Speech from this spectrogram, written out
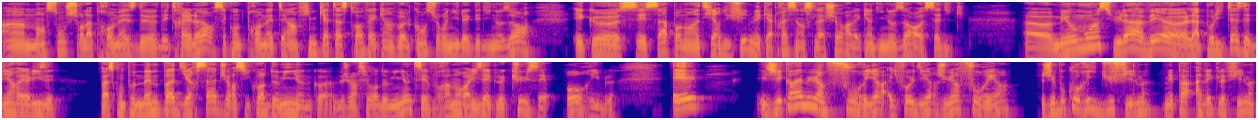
un mensonge sur la promesse de- des trailers, c'est qu'on te promettait un film catastrophe avec un volcan sur une île avec des dinosaures, et que c'est ça pendant un tiers du film, et qu'après c'est un slasher avec un dinosaure euh, sadique. Euh, mais au moins, celui-là avait euh, la politesse d'être bien réalisé. Parce qu'on peut même pas dire ça de Jurassic World Dominion, quoi. Mais Jurassic World Dominion, c'est vraiment réalisé avec le cul, c'est horrible. Et j'ai quand même eu un fou rire, il faut le dire, j'ai eu un fou rire. J'ai beaucoup ri du film, mais pas avec le film.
